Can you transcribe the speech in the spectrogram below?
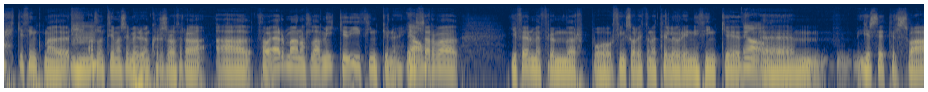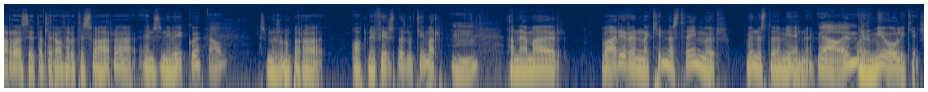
ekki þingmaður Mhm. allan tíma sem ég er umhverfisráður að þá er maður náttúrulega mikið í þinginu Já. ég þarf að, ég fer með frumvörp og þingsáleiktuna tilögur inn í þingið Já. um, ég set til svara, set allir á þeirra til svara einu sinni í viku, já, sem er svona bara opnir fyrirspörnatímar mm. þannig að maður var í raunin að kynnast tveimur vinnustöðum í einu já, um og eru mjög ólíkir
